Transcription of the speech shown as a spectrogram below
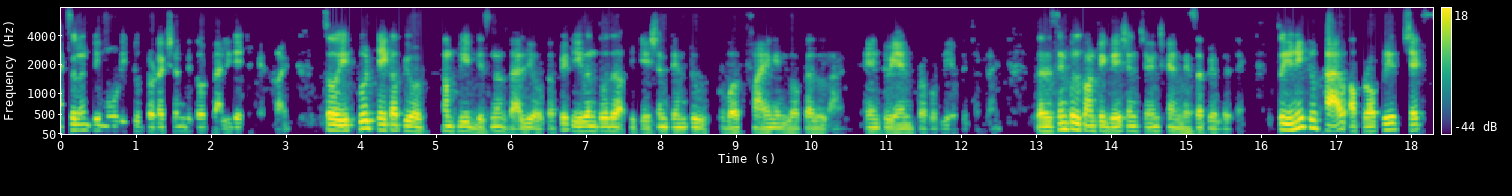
accidentally moved it to production without validating it, right? So it could take up your complete business value out of it, even though the application tend to work fine in local and end to end, probably everything, right? So a simple configuration change can mess up everything. So you need to have appropriate checks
